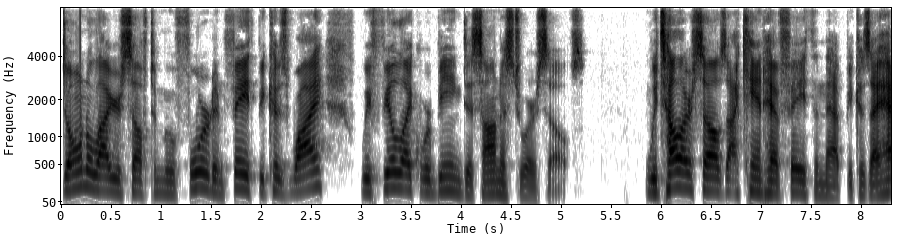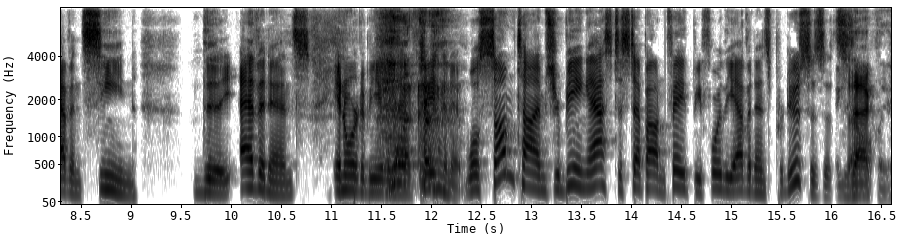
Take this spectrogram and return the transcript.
don't allow yourself to move forward in faith because why? We feel like we're being dishonest to ourselves. We tell ourselves I can't have faith in that because I haven't seen the evidence in order to be able to have faith in it. Well, sometimes you're being asked to step out in faith before the evidence produces itself. Exactly.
